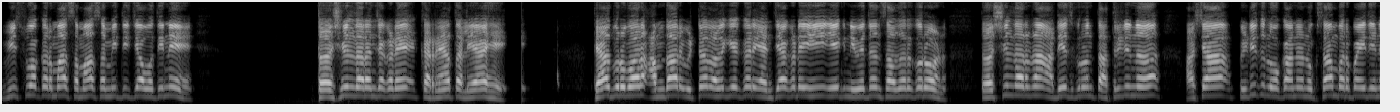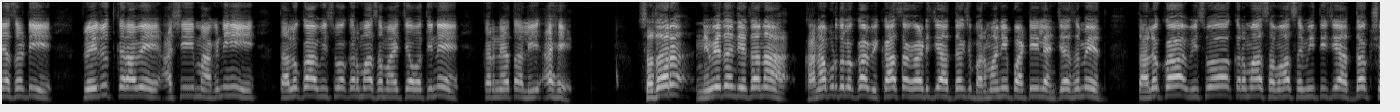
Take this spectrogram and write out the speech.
विश्वकर्मा समाज समितीच्या वतीने तहसीलदारांच्याकडे करण्यात आले आहे. त्याचबरोबर आमदार विठ्ठल हलगेकर यांच्याकडेही एक निवेदन सादर करून तहसीलदारांना आदेश करून तातडीनं अशा पीडित लोकांना नुकसान भरपाई देण्यासाठी प्रेरित करावे अशी मागणीही तालुका विश्वकर्मा समाजाच्या वतीने करण्यात आली आहे. सदर निवेदन देताना खानापूर तालुका विकास आघाडीचे अध्यक्ष भरमानी पाटील यांच्यासमेत तालुका विश्वकर्मा समाज समितीचे अध्यक्ष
